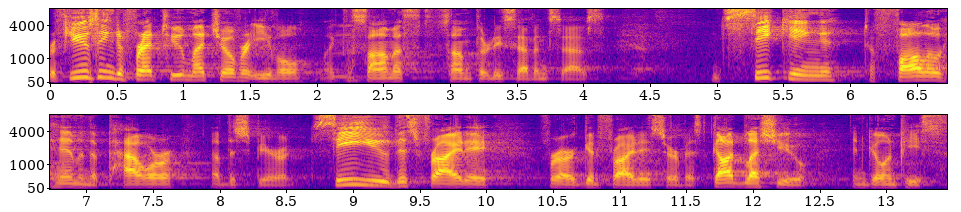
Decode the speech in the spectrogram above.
refusing to fret too much over evil, like the psalmist, Psalm 37 says, and seeking to follow him in the power of the Spirit. See you this Friday for our Good Friday service. God bless you and go in peace.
